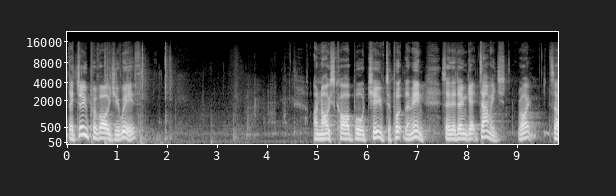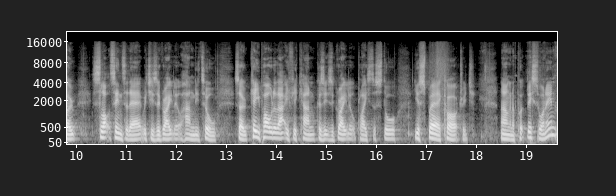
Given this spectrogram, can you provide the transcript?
They do provide you with a nice cardboard tube to put them in so they don't get damaged, right? So slots into there, which is a great little handy tool. So keep hold of that if you can, because it's a great little place to store your spare cartridge. Now I'm going to put this one in.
